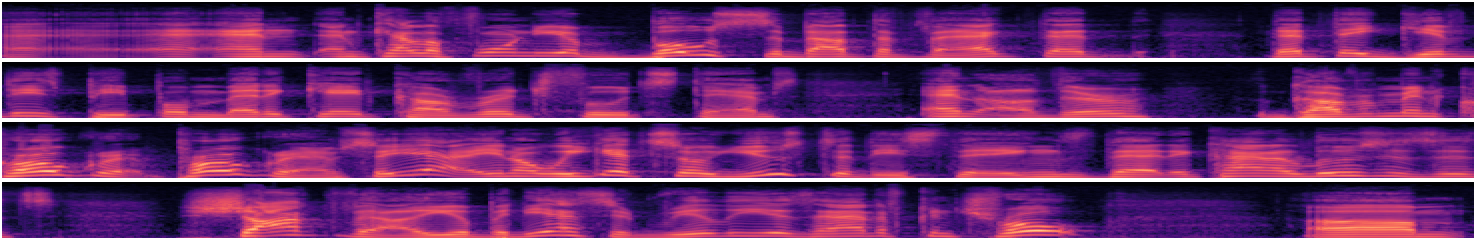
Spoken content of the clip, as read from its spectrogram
And, and California boasts about the fact that, that they give these people Medicaid coverage, food stamps, and other government programs. So, yeah, you know, we get so used to these things that it kind of loses its shock value. But yes, it really is out of control. Um,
